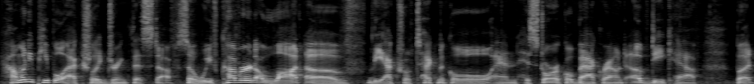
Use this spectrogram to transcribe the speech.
how many people actually drink this stuff? So we've covered a lot of the actual technical and historical background of decaf, but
